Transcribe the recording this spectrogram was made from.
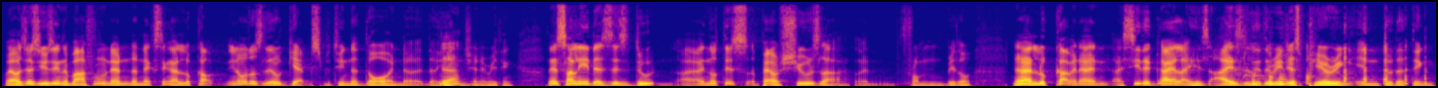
where I was just using the bathroom. And then the next thing I look out, you know those little gaps between the door and the, the Yeah. hinge and everything. Then suddenly there's this dude. I, I noticed a pair of shoes lah from below. Then I look up and I, I see the guy like his eyes literally just peering into the thing.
